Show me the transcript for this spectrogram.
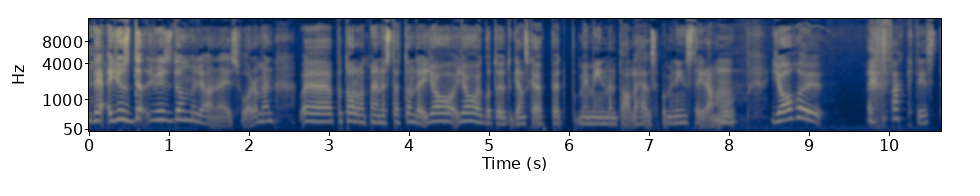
Det, just, de, just de miljöerna är svåra. Men eh, på tal om att män är stöttande. Jag, jag har gått ut ganska öppet med min mentala hälsa på min Instagram. Mm. Och jag har ju faktiskt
